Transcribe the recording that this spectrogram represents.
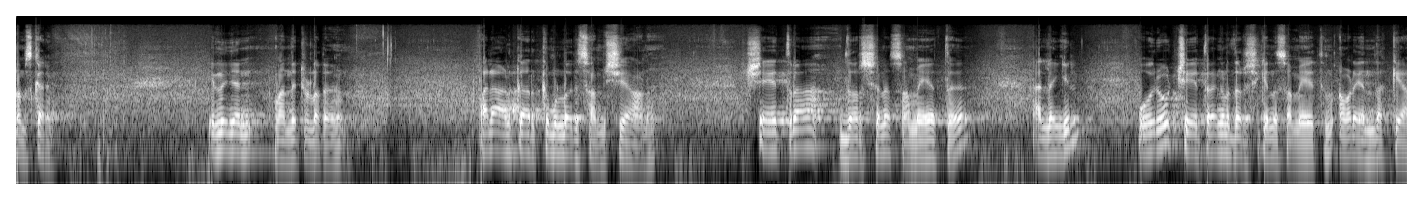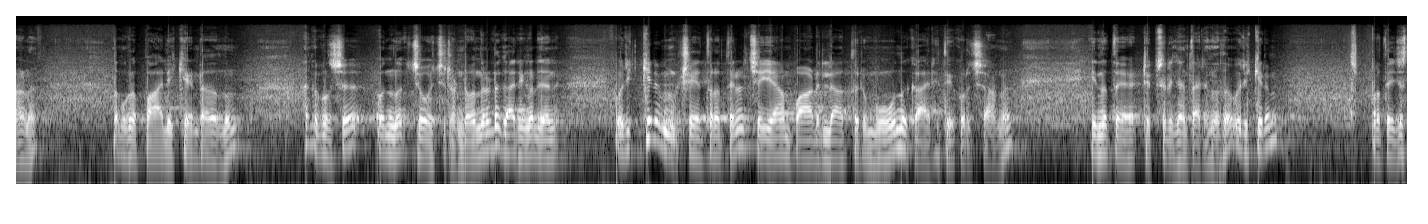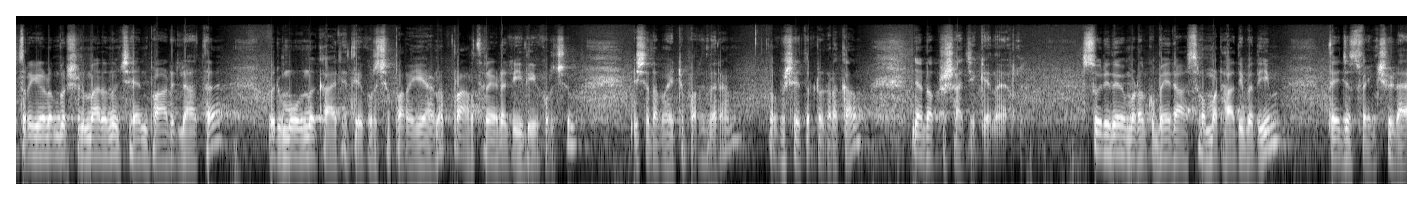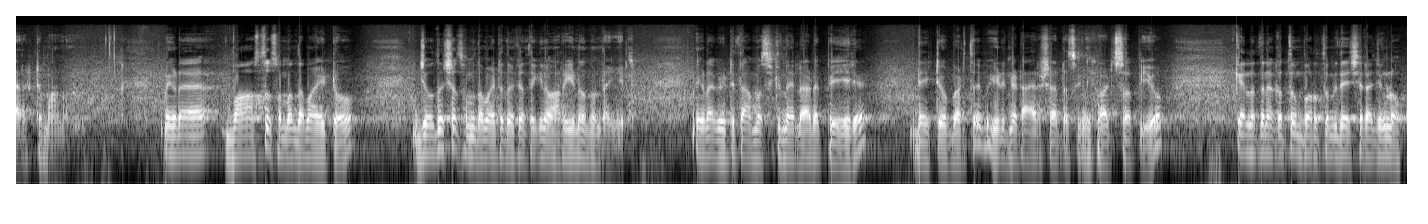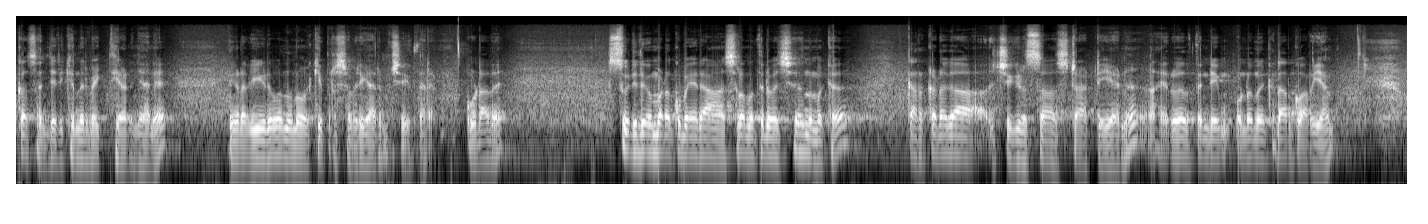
നമസ്കാരം. ഇന്ന് ഞാൻ വന്നിട്ടുള്ളത് പല ആൾക്കാർക്കുമുള്ള ഒരു സംശയമാണ്. ക്ഷേത്ര ദർശന സമയത്ത് അല്ലെങ്കിൽ ഓരോ ക്ഷേത്രങ്ങൾ ദർശിക്കുന്ന സമയത്തും അവിടെ എന്തൊക്കെയാണ് നമുക്ക് പാലിക്കേണ്ടതെന്നും അതിനെക്കുറിച്ച് ഒന്ന് ചോദിച്ചിട്ടുണ്ട്. ഒന്ന് രണ്ട് കാര്യങ്ങൾ ഞാൻ ഒരിക്കലും ക്ഷേത്രത്തിൽ ചെയ്യാൻ പാടില്ലാത്തൊരു മൂന്ന് കാര്യത്തെക്കുറിച്ചാണ് ഇന്നത്തെ ടിപ്സിൽ ഞാൻ തരുന്നത്. ഒരിക്കലും പ്രത്യേകിച്ച് സ്ത്രീകളും പുരുഷന്മാരൊന്നും ചെയ്യാൻ പാടില്ലാത്ത ഒരു മൂന്ന് കാര്യത്തെക്കുറിച്ച് പറയുകയാണ്. പ്രാർത്ഥനയുടെ രീതിയെക്കുറിച്ചും വിശദമായിട്ട് പറഞ്ഞുതരാം. നമുക്ക് വിഷയത്തോട്ട് കിടക്കാം. ഞാൻ ഡോക്ടർ ഷാജി കെ നായർ. സൂര്യദേവ് മഠ കുബേരാശ്രമ മഠാധിപതിയും തേജസ് വെങ്ഷി ഡയറക്ടറുമാണ്. നിങ്ങളുടെ വാസ്തു സംബന്ധമായിട്ടോ ജ്യോതിഷ സംബന്ധമായിട്ടോ നിങ്ങൾക്ക് എന്തെങ്കിലും അറിയണമെന്നുണ്ടെങ്കിൽ നിങ്ങളുടെ വീട്ടിൽ താമസിക്കുന്ന എല്ലാവരുടെ പേര് ഡേറ്റ് ഓഫ് ബർത്ത് വീടിന്റെ ഡയറക്ഷൻ അഡ്രസ്സ് എനിക്ക് വാട്സാപ്പ് ചെയ്യോ. കേരളത്തിനകത്തും പുറത്തും വിദേശ രാജ്യങ്ങളൊക്കെ സഞ്ചരിക്കുന്ന ഒരു വ്യക്തിയാണ് ഞാൻ. നിങ്ങളുടെ വീട് വന്ന് നോക്കി പ്രശ്നപരിഹാരം ചെയ്തു തരാം. കൂടാതെ സൂര്യദേവമ്മയുടെ കുബേര ആശ്രമത്തിൽ വെച്ച് നമുക്ക് കർക്കിടക ചികിത്സ സ്റ്റാർട്ട് ചെയ്യാണ്. ആയുർവേദത്തിന്റെയും നിങ്ങൾക്ക് എല്ലാവർക്കും അറിയാം.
